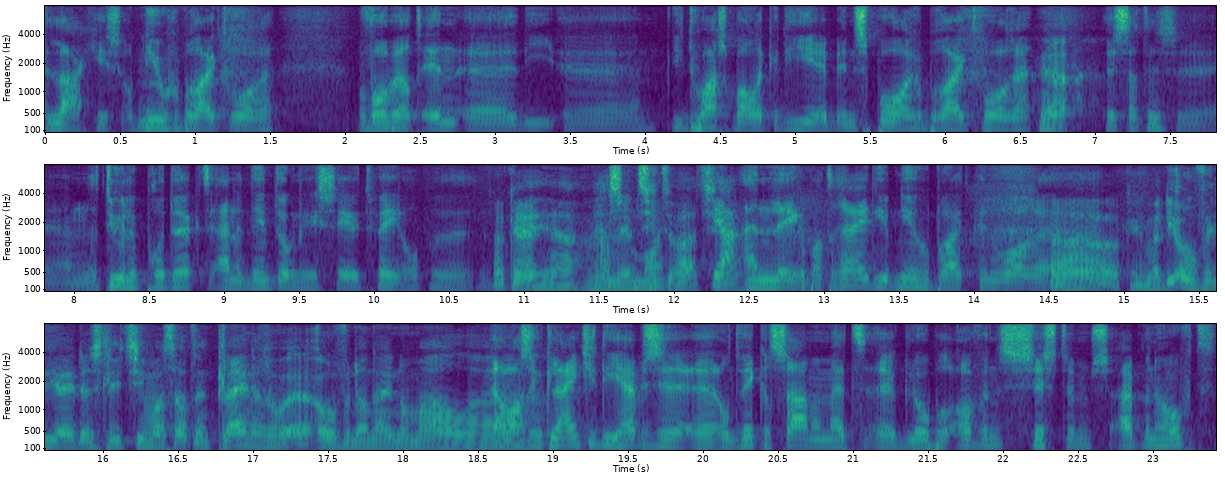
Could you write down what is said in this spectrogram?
laagjes opnieuw gebruikt worden. Bijvoorbeeld in eh, die, eh, die dwarsbalken die in de sporen gebruikt worden. Ja, Dus dat is eh, een natuurlijk product en het neemt ook nog eens CO2 op. oké, ja. Win-win situatie. Ja, en lege batterijen die opnieuw gebruikt kunnen worden. Oh, oké. Maar die oven die jij dus liet zien, was dat een kleinere oven dan hij normaal... Dat was een kleintje, die hebben ze ontwikkeld samen met Global Oven Systems uit mijn hoofd.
